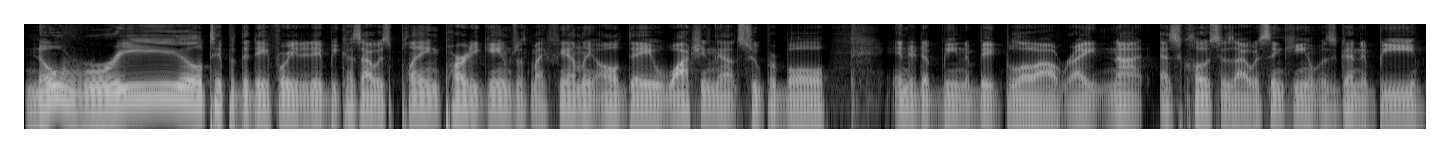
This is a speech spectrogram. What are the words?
no real tip of the day for you today because I was playing party games with my family all day, watching that Super Bowl. Ended up being a big blowout, right? Not as close as I was thinking it was going to be,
